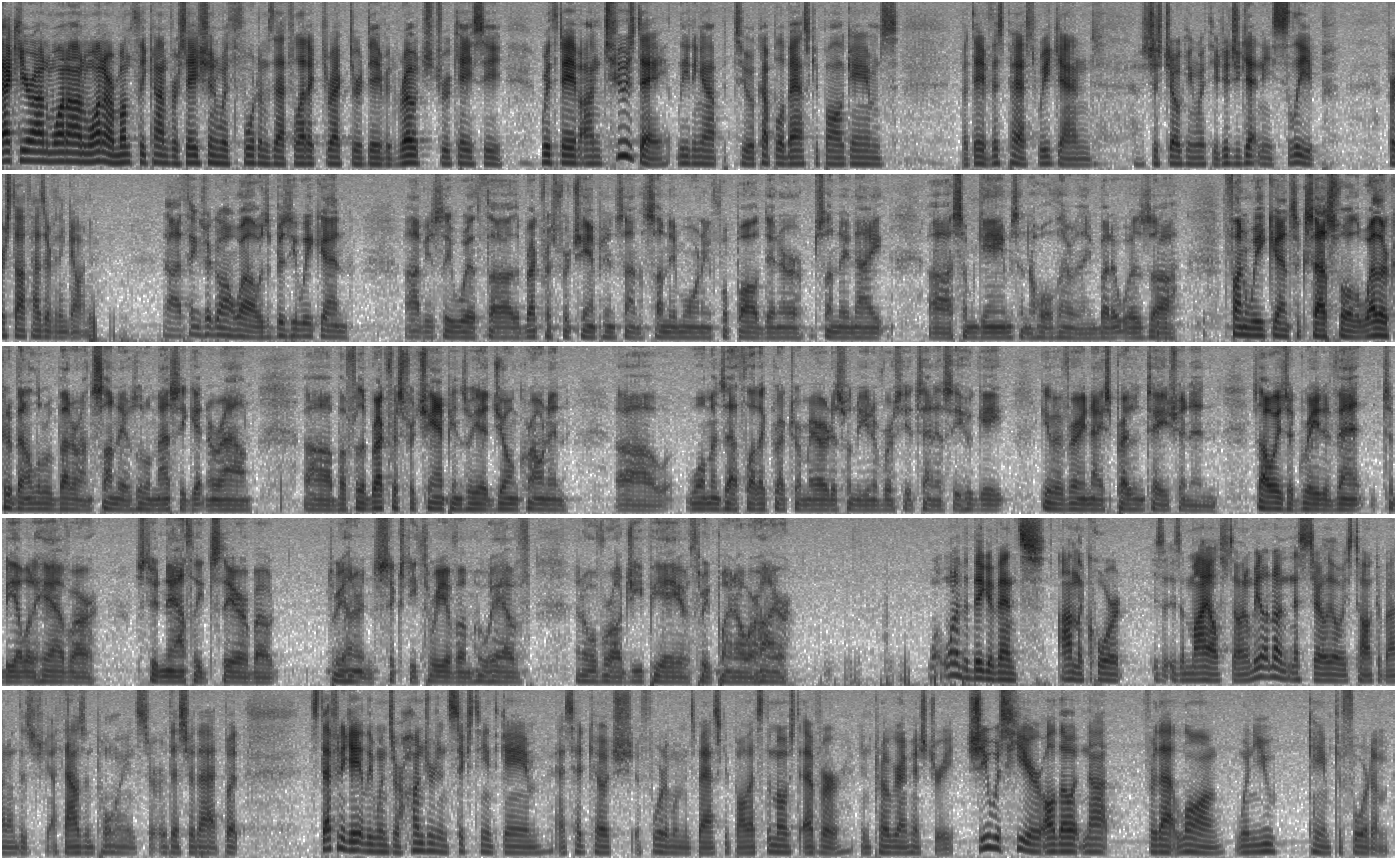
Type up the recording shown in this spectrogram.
Back here on One on One, our monthly conversation with Fordham's athletic director David Roach, Drew Casey, with Dave on Tuesday, leading up to a couple of basketball games. But Dave, this past weekend, I was just joking with you. Did you get any sleep? First off, how's everything going? Uh, things are going well. It was a busy weekend, obviously, with uh, the Breakfast for Champions on Sunday morning, football dinner Sunday night, uh, some games, and the whole thing, everything. But it was a fun weekend, successful. The weather could have been a little better on Sunday. It was a little messy getting around. Uh, but for the Breakfast for Champions, we had Joan Cronan, uh, Women's Athletic Director Emeritus from the University of Tennessee, who gave, gave a very nice presentation. And it's always a great event to be able to have our student athletes there, about 363 of them who have an overall GPA of 3.0 or higher. One of the big events on the court is, is a milestone, and we don't necessarily always talk about oh, this a thousand points or this or that, but Stephanie Gaitley wins her 116th game as head coach of Fordham women's basketball. That's the most ever in program history. She was here, although not for that long, when you came to Fordham.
